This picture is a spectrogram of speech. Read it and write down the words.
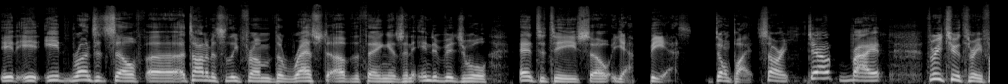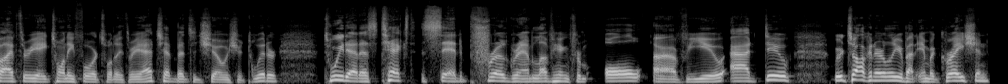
it it, it runs itself uh, autonomously from the rest of the thing as an individual entity. So yeah, BS. Don't buy it. Sorry. Don't buy it. 323 538 2423. At Chad Benson Show is your Twitter. Tweet at us. Text said program. Love hearing from all of you. I do. We were talking earlier about immigration.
